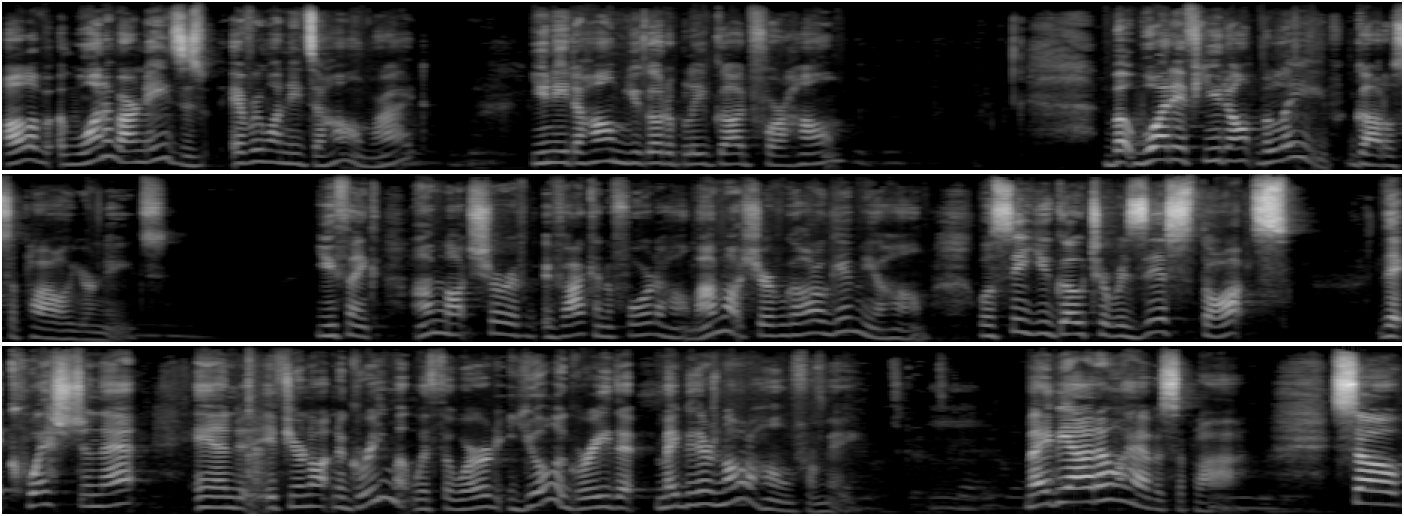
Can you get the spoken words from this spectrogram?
all of one of our needs is everyone needs a home right? You need a home you go to believe god for a home but what if you don't believe God will supply all your needs? You think, I'm not sure if, if I can afford a home. I'm not sure if God will give me a home. Well, see, you go to resist thoughts that question that. And if you're not in agreement with the word, you'll agree that maybe there's not a home for me. Maybe I don't have a supply. So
